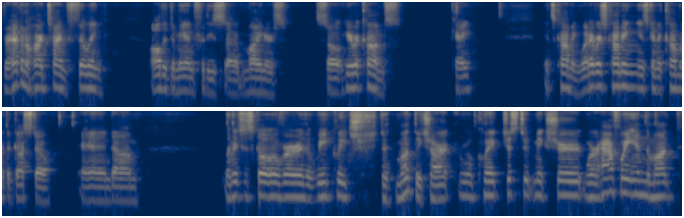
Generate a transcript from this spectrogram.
they're having a hard time filling all the demand for these uh, miners. So here it comes. Okay, it's coming. Whatever's coming is going to come with a gusto. And um, let me just go over the weekly, the monthly chart real quick, just to make sure we're halfway in the month.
